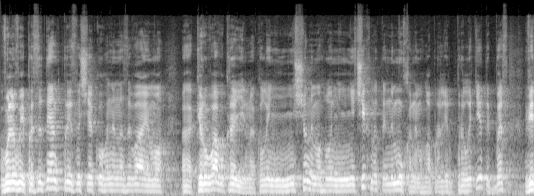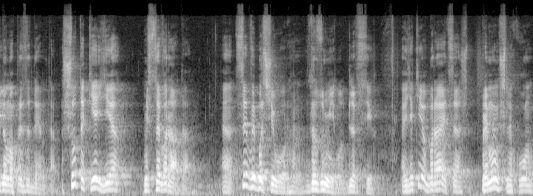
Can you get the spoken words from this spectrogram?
вольовий президент, прізвище якого не називаємо, керував Україною, коли нічого не могло ні, чихнути, ні муха не могла прилетіти без відома президента. Що таке є місцева рада? Це виборчий орган, зрозуміло для всіх, який обирається прямим шляхом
